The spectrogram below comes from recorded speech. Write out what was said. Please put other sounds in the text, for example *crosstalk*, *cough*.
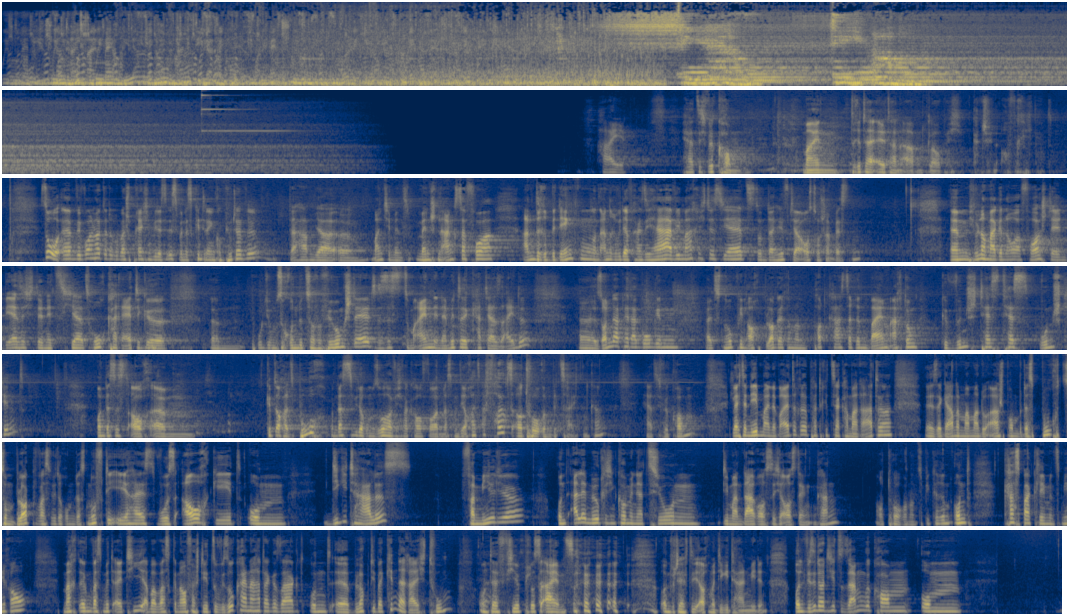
Hi, herzlich willkommen. Mein dritter Elternabend, glaube ich. Ganz schön aufregend. So, äh, wir wollen heute darüber sprechen, wie das ist, wenn das Kind in den Computer will. Da haben ja äh, manche Men Menschen Angst davor, andere bedenken und andere wieder fragen sich, ja, wie mache ich das jetzt? Und da hilft ja Austausch am besten. Ähm, ich will noch mal genauer vorstellen, wer sich denn jetzt hier als hochkarätige ähm, Podiumsrunde zur Verfügung stellt. Das ist zum einen in der Mitte Katja Seide, äh, Sonderpädagogin, als Snow Queen auch Bloggerin und Podcasterin beim, Achtung, gewünschtes Wunschkind. Und das ist auch, ähm, gibt auch als Buch und das ist wiederum so häufig verkauft worden, dass man sie auch als Erfolgsautorin bezeichnen kann. Herzlich willkommen. Gleich daneben eine weitere, Patricia Kamerate, äh, sehr gerne Mama du Arschbombe, das Buch zum Blog, was wiederum das nuff.de heißt, wo es auch geht um Digitales, Familie und alle möglichen Kombinationen die man daraus sich ausdenken kann. Autorin und Speakerin. Und Kaspar Clemens Mirau macht irgendwas mit IT, aber was genau versteht sowieso keiner, hat er gesagt. Und äh, bloggt über Kinderreichtum unter 4 plus 1. *laughs* und beschäftigt sich auch mit digitalen Medien. Und wir sind heute hier zusammengekommen, um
